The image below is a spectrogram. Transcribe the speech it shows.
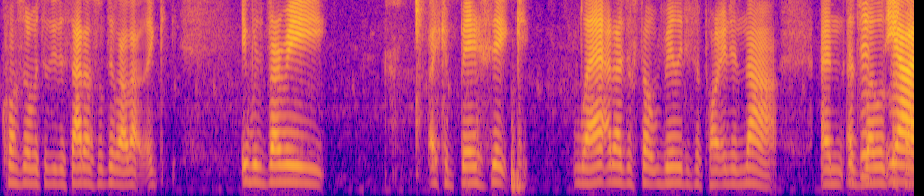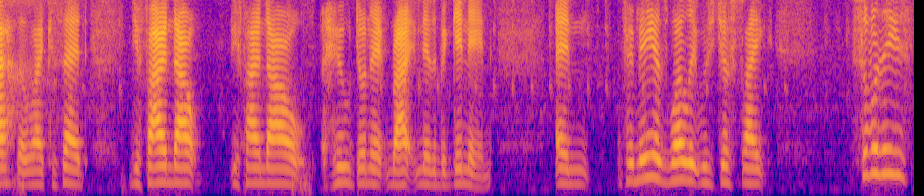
cross over to the other side or something like that. Like it was very like a basic layer, and I just felt really disappointed in that. And as did- well as the yeah. fact that, like I said, you find out you find out who done it right near the beginning, and for me as well, it was just like some of these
